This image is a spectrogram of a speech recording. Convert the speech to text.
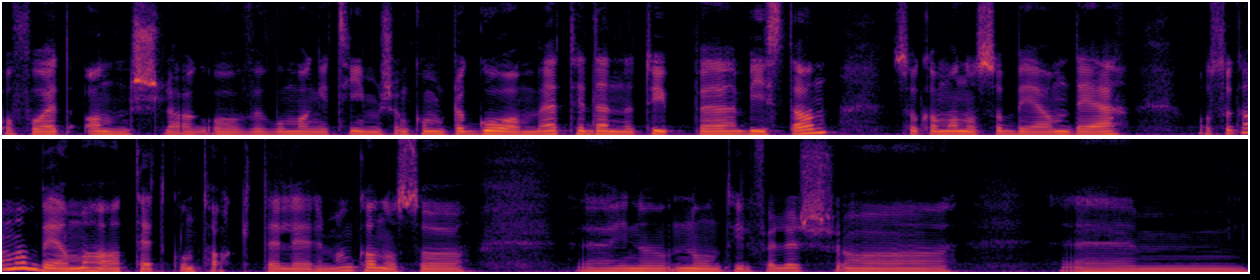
å få et anslag over hvor mange timer som kommer til å gå med til denne type bistand, så kan man også be om det. Og så kan man be om å ha tett kontakt, eller man kan også i no noen tilfeller så Um,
